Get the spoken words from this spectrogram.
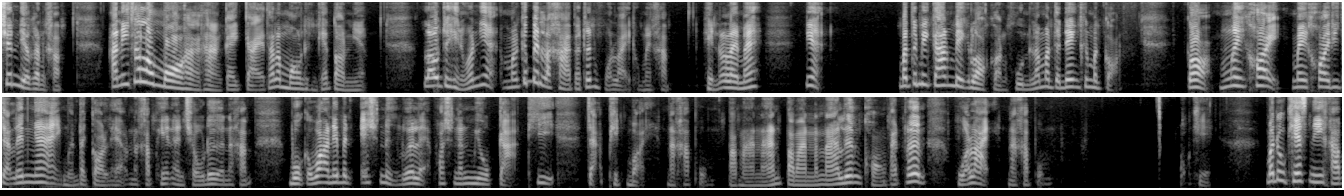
เช่นเดียวกันครับ อันนี้ถ้าเรามองห่างๆไกลๆ ถ้าเรามองถึงแค่ตอนเนี้ยเราจะเห็นว่าเนี่ยมันก็เป็นราคาแพทเทิร์นหัวไหลถูกไหมครับ เห็นอะไรไหมเนี่ย มันจะมีการเบรกหลอกก่อนคุณ แล้วมันจะเด้งขึ้นมาก่อน ก็ไม่ค่อยไม่ค่อยที่จะเล่นง่ายเหมือนแต่ก่อนแล้วนะครับ Head and Shoulder นะครับ บวกกับว่าอันนี้เป็น H1 ด้วยแหละ เพราะฉะนั้นมีโอกาสที่จะผิดบ่อยนะครับผมประมาณนั้นประมาณนั้นนะเรื่องของแพทเทิร์นหัวไหล่นะครับผมโอเค มาดูเคสนี้ครับ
